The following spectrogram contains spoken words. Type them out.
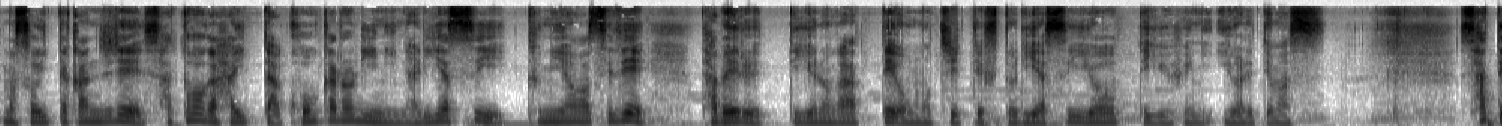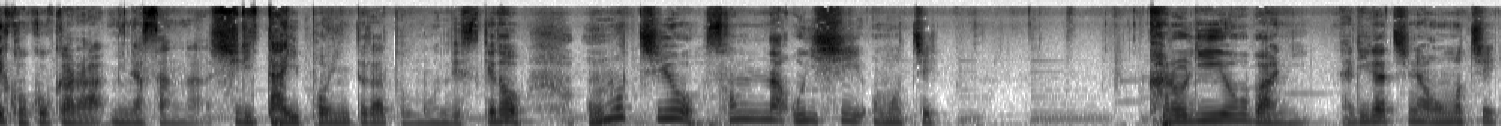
まあ、そういった感じで砂糖が入った高カロリーになりやすい組み合わせで食べるっていうのがあってお餅って太りやすいよっていうふうに言われてます。さてここから皆さんが知りたいポイントだと思うんですけどお餅をそんな美味しいお餅カロリーオーバーになりがちなお餅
